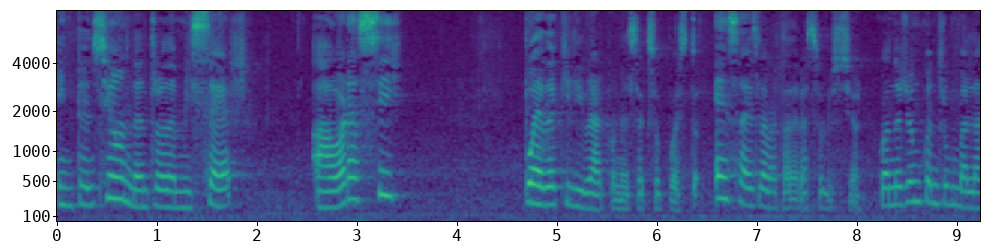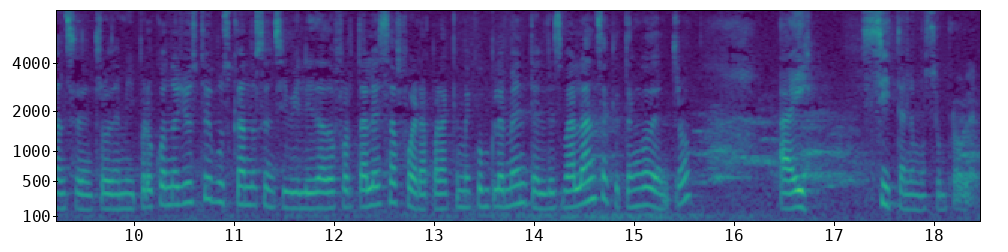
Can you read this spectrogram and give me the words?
intención dentro de mi ser, ahora sí puedo equilibrar con el sexo opuesto. Esa es la verdadera solución. Cuando yo encuentro un balance dentro de mí, pero cuando yo estoy buscando sensibilidad o fortaleza afuera para que me complemente el desbalance que tengo dentro, ahí sí tenemos un problema.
